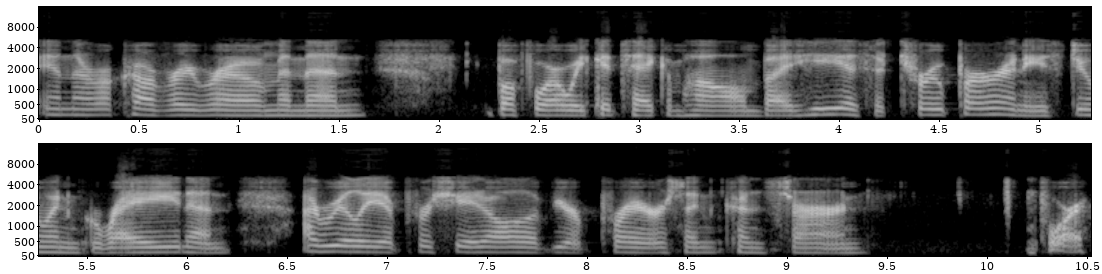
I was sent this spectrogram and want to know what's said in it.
in the recovery room and then before we could take him home. But he is a trooper and he's doing great and i really appreciate all of your prayers and concern for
